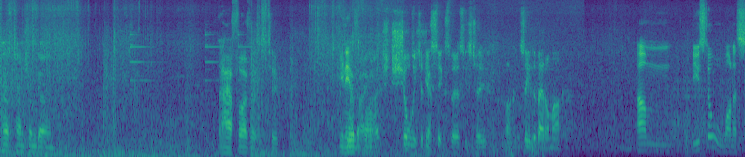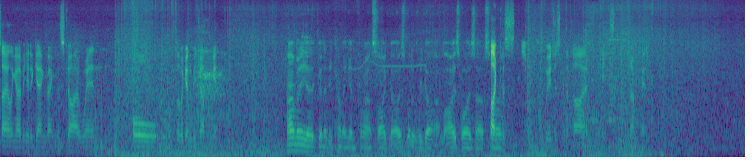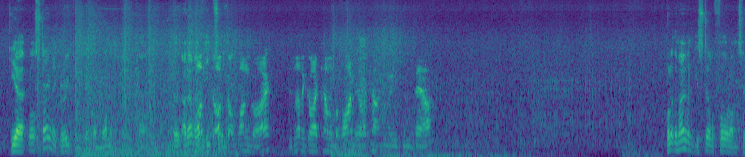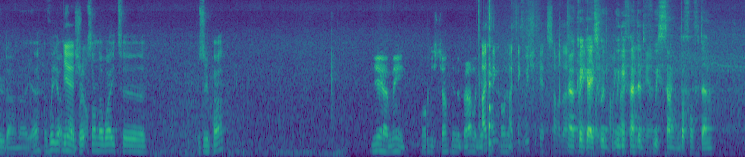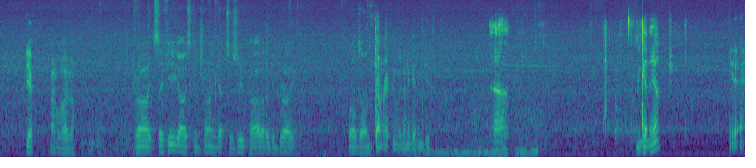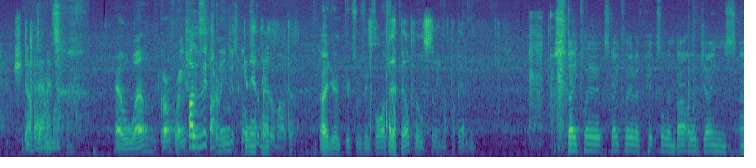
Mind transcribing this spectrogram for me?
How's Tantrum going? Uh, five versus two. In With our the favour. five? Surely to be Yeah. six versus two. I can see the battle marker. Um, do you still want us sailing over here to gangbang this guy when all of them are going to be jumping in? How many are going to be coming in from outside, guys? What have we got eyes wise outside? Like, because we're just going to die if Keats doesn't jump in. Yeah, well, stay in a group and pick on one of them if you can. But I don't know I've, heaps of I've them. got one guy. There's another guy coming behind me I can't do anything about. Well, at the moment, you're still four on two down there, yeah? Have we got any Yeah, more sure. Brits on their way to Zupar? Yeah, me. I just jumped in the battle again. I think Connie. I think we should get some of that. Okay, guys, we, we defended, we sunk both of them. Yep, battle over. Right, so if you guys can try and get to Zupar, that'd be great. Well done. Don't reckon we're gonna get him, Giff. Uh, we getting out? Yeah. Shitty God damn it. my phone. Oh well, grog I literally fine. just got Get to out the now. battle marker. Adrian Pixels in fire. Oh, that bell pool's silly enough to pop out again. Stay clear. Stay clear of Pixel in battle, James. And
